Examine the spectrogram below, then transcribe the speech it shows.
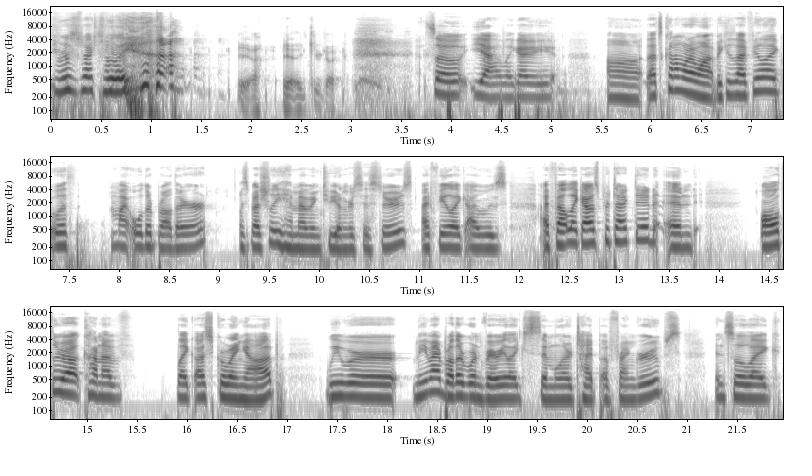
Respectfully. yeah, yeah. Keep going. so yeah, like I uh that's kind of what I want because I feel like with my older brother, especially him having two younger sisters, I feel like I was I felt like I was protected and all throughout kind of like us growing up, we were me and my brother were in very like similar type of friend groups. And so like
